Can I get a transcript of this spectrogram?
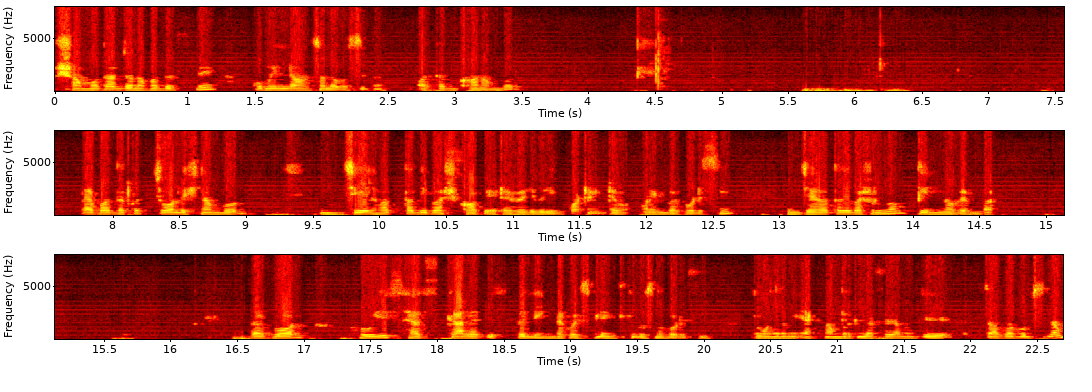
সমতট জনপদ হচ্ছে কুমিল্লা অঞ্চলে অবস্থিত, অর্থাৎ ঘ নম্বর। তারপর দেখো চুয়াল্লিশ নম্বর, জেল হত্যা দিবস কবে? এটা ভেরি ভেরি ইম্পর্টেন্ট এটা অনেকবার পড়েছি। জেল হত্যা দিবস হলো তিন নভেম্বর। তারপর হুইস হ্যাজ কারেক্ট স্পেলিং দেখো স্পেলিং থেকে প্রশ্ন করেছি। তোমাদের আমি এক নম্বর ক্লাসে আমি যে যা যা বলছিলাম,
